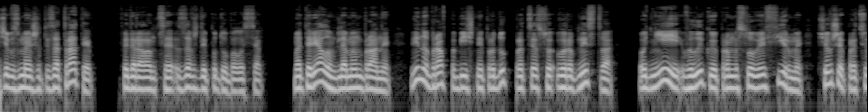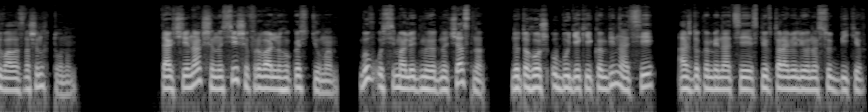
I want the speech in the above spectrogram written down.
щоб зменшити затрати, федералам це завжди подобалося. Матеріалом для мембрани він обрав побічний продукт процесу виробництва однієї великої промислової фірми, що вже працювала з Вашингтоном. Так чи інакше, носій шифрувального костюма був усіма людьми одночасно, до того ж у будь-якій комбінації, аж до комбінації з півтора мільйона суббітів,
